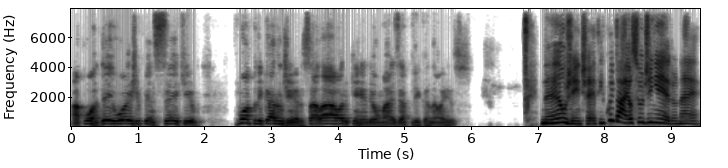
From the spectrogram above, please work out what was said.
acordei hoje e pensei que vou aplicar um dinheiro. Sai lá, olha quem rendeu mais e aplica. Não é isso. Não, gente, é, tem que cuidar, é o seu dinheiro, né?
